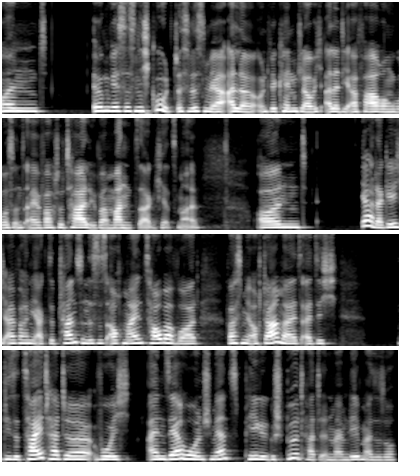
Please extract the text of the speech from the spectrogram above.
und irgendwie ist es nicht gut, das wissen wir ja alle und wir kennen, glaube ich, alle die Erfahrung, wo es uns einfach total übermannt, sage ich jetzt mal. Und ja, da gehe ich einfach in die Akzeptanz und das ist auch mein Zauberwort, was mir auch damals, als ich diese Zeit hatte, wo ich einen sehr hohen Schmerzpegel gespürt hatte in meinem Leben, also so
